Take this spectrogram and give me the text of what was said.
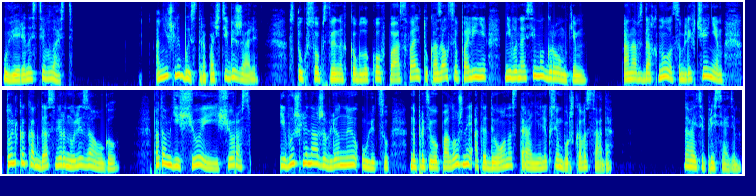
уверенности власть. Они шли быстро, почти бежали. Стук собственных каблуков по асфальту казался Полине невыносимо громким, она вздохнула с облегчением, только когда свернули за угол. Потом еще и еще раз. И вышли на оживленную улицу, на противоположной от Эдеона стороне Люксембургского сада. «Давайте присядем»,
